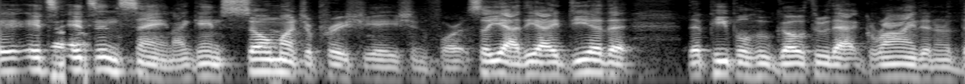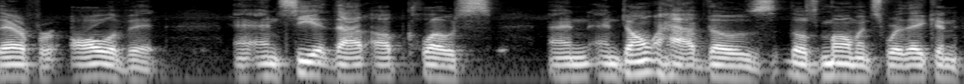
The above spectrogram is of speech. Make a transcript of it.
It's it's insane. I gained so much appreciation for it. So yeah, the idea that that people who go through that grind and are there for all of it and, and see it that up close and and don't have those those moments where they can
